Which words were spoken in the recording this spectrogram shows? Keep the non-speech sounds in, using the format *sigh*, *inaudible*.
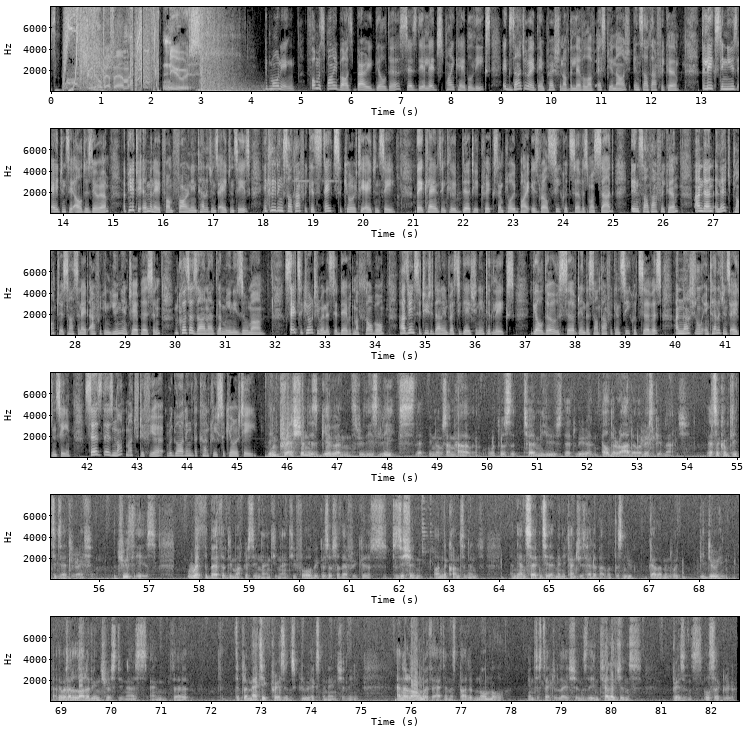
Good Hope FM News. Good morning. Former spy boss Barry Gilder says the alleged spy cable leaks exaggerate the impression of the level of espionage in South Africa. The leaks to news agency Al Jazeera appear to emanate from foreign intelligence agencies, including South Africa's State Security Agency. Their claims include dirty tricks employed by Israel's Secret Service Mossad in South Africa and an alleged plot to assassinate African Union chairperson Nkosazana Dlamini Zuma. State Security Minister David Mahlobo has instituted an investigation into the leaks. Gilder, served in the South African Secret Service and National Intelligence Agency, says there's not much to fear regarding the country's security. The impression is given through these leaks that, you know, somehow, what was the term used, that we're an El Dorado of espionage. That's a complete exaggeration. The truth is, with the birth of democracy in 1994, because of South Africa's position on the continent, and the uncertainty that many countries had about what this new government would be doing. There was a lot of interest in us, and uh, the diplomatic presence grew exponentially. And along with that, and as part of normal interstate relations, the intelligence presence also grew.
